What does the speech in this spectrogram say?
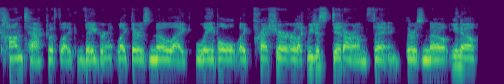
contact with like vagrant. Like there was no like label like pressure or like we just did our own thing. There was no you know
